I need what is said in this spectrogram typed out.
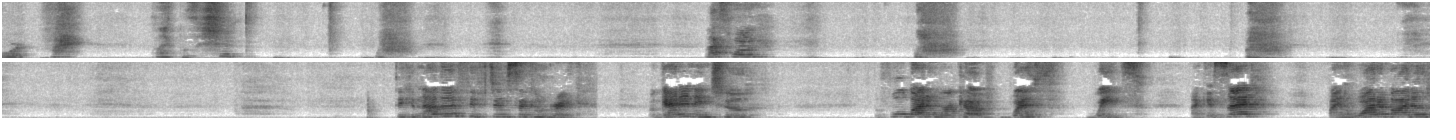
Four, five. Plank position. Last one. Take another 15 second break. We're getting into the full body workout with weights. Like I said, find a water bottle,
